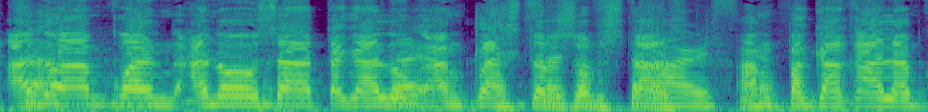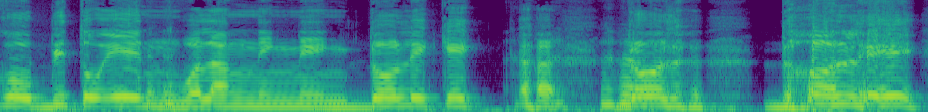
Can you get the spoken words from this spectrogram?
Ano ang kwan? Ano sa Tagalog ang clusters of stars? stars, Ang yes. pagkakaalam ko, bituin, walang ningning. Dolikik. Dol, dole,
